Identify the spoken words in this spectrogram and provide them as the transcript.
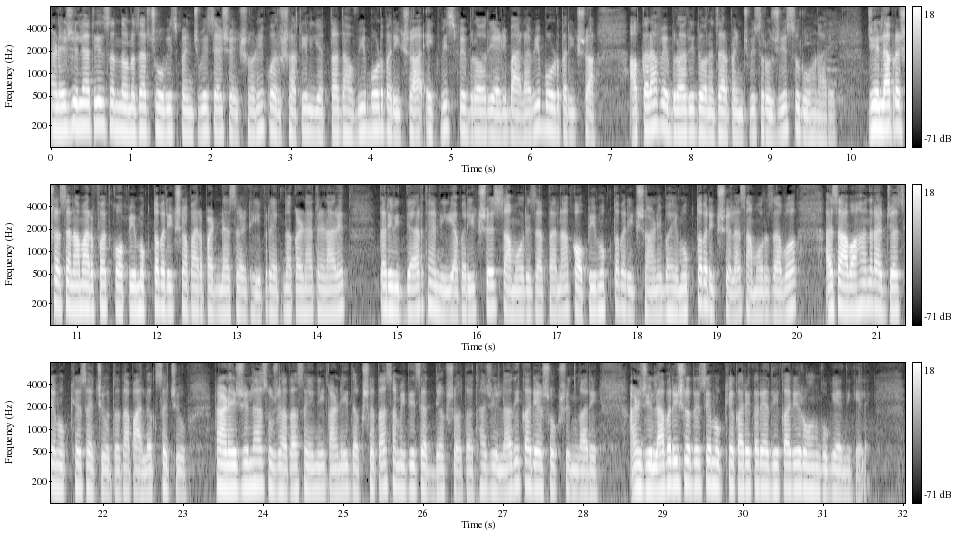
ठाणे जिल्ह्यातील सन दोन हजार चोवीस पंचवीस या शैक्षणिक वर्षातील इयत्ता दहावी बोर्ड परीक्षा एकवीस फेब्रुवारी आणि बारावी बोर्ड परीक्षा अकरा फेब्रुवारी दोन हजार पंचवीस रोजी सुरू होणार आहे. जिल्हा प्रशासनामार्फत कॉपीमुक्त परीक्षा पार पाडण्यासाठी प्रयत्न करण्यात येणार आहेत. तरी विद्यार्थ्यांनी या परीक्षेस सामोरे जाताना कॉपीमुक्त परीक्षा आणि भयमुक्त परीक्षेला सामोरं जावं असं आवाहन राज्याचे मुख्य सचिव तथा पालक सचिव ठाणे जिल्हा सुजाता सैनिक आणि दक्षता समितीचे अध्यक्ष तथा जिल्हाधिकारी अशोक शिंगारे आणि जिल्हा परिषदेचे मुख्य कार्यकारी अधिकारी रोहन गोगे यांनी केले.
